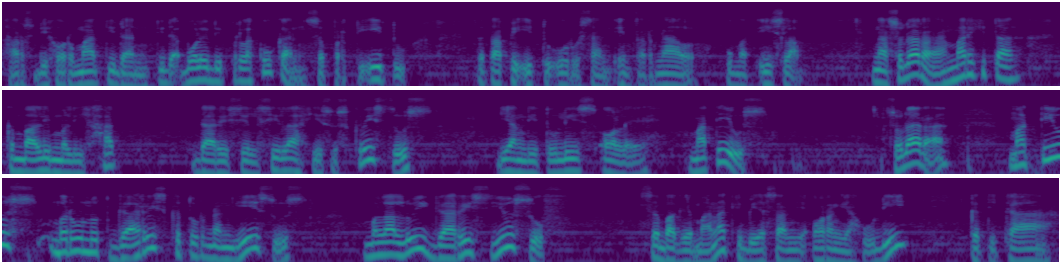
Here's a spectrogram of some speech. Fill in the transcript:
harus dihormati dan tidak boleh diperlakukan seperti itu. Tetapi itu urusan internal umat Islam. Nah saudara, mari kita kembali melihat dari silsilah Yesus Kristus yang ditulis oleh Matius. Saudara, Matius merunut garis keturunan Yesus melalui garis Yusuf sebagaimana kebiasaan orang Yahudi ketika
